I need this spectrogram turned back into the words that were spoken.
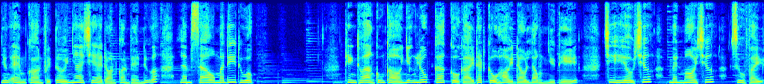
nhưng em còn phải tới nhà trẻ đón con bé nữa, làm sao mà đi được? Thỉnh thoảng cũng có những lúc các cô gái đặt câu hỏi đau lòng như thế. Chị hiểu chứ, mệt mỏi chứ. Dù vậy,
